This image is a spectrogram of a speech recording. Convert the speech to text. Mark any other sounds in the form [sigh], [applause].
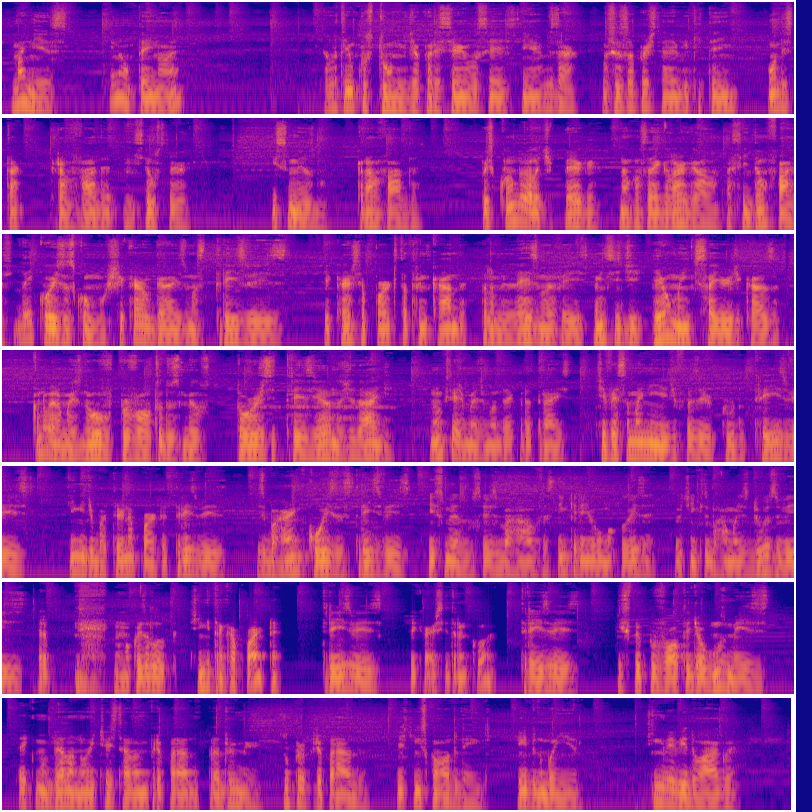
Manias. E não tem, não é? Ela tem o costume de aparecer em você sem avisar. Você só percebe que tem quando está cravada em seu ser. Isso mesmo, cravada. Pois quando ela te pega, não consegue largá-la assim tão fácil. Daí coisas como checar o gás umas três vezes, checar se a porta está trancada pela milésima vez antes de realmente sair de casa. Quando eu era mais novo, por volta dos meus 14, 13 anos de idade, não que seja mais de uma década atrás, tive essa mania de fazer tudo três vezes. Tinha de bater na porta três vezes, esbarrar em coisas três vezes. Isso mesmo, se eu esbarrava sem querer em alguma coisa, eu tinha que esbarrar mais duas vezes. Era [laughs] uma coisa louca. Tinha que trancar a porta? Três vezes. Checar se trancou? Três vezes. Isso foi por volta de alguns meses. Até que uma bela noite eu estava me preparado para dormir. Super preparado. Já tinha escovado o dente, tinha ido no banheiro, tinha bebido água.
